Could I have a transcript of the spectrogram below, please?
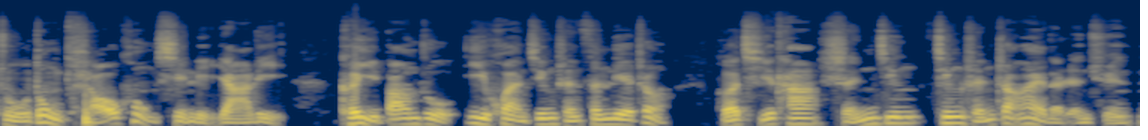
主动调控心理压力，可以帮助易患精神分裂症和其他神经精神障碍的人群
